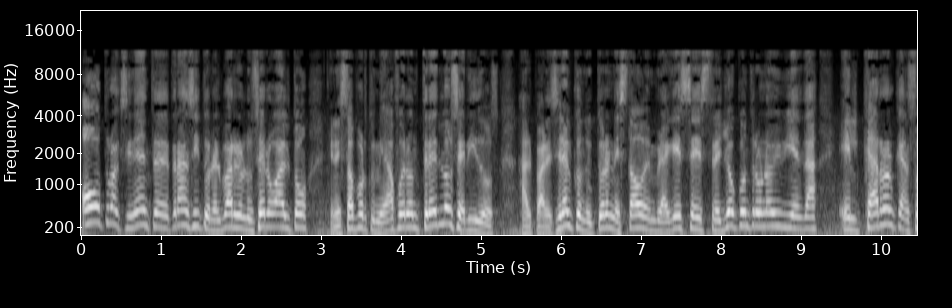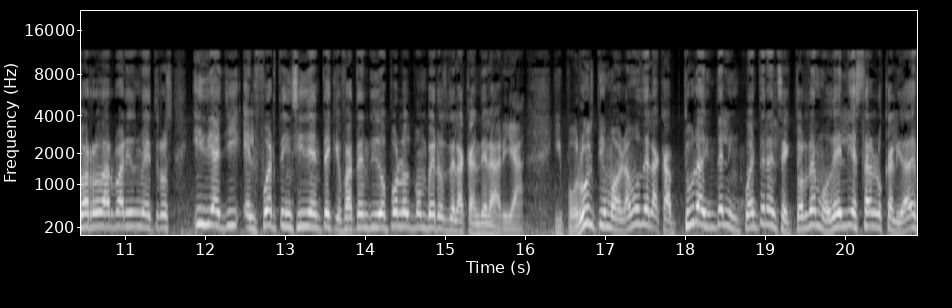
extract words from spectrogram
Otro accidente de tránsito en el barrio Lucero Alto. En esta oportunidad fueron tres los heridos. Al parecer el conductor en estado de embriaguez se estrelló contra una vivienda, el carro alcanzó a rodar varios metros y de allí el fuerte incidente que fue atendido por los bomberos de la Candelaria. Y por último hablamos de la captura de un delincuente en el sector de Modelia, esta localidad de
